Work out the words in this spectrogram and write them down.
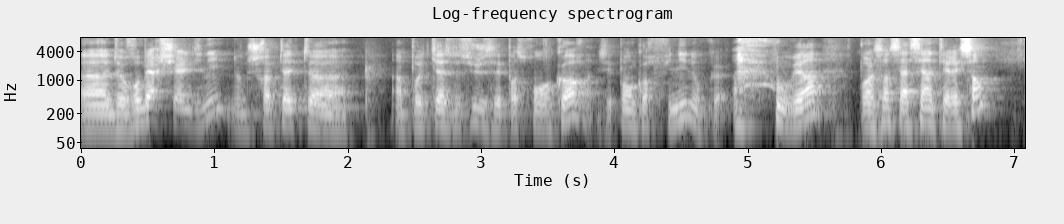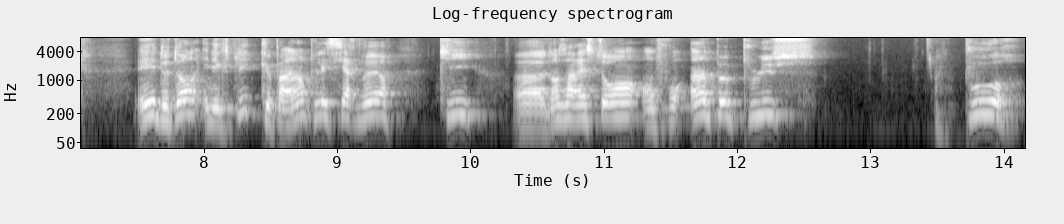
euh, de Robert Cialdini. Donc je ferai peut-être un podcast dessus, je ne sais pas trop encore, j'ai pas encore fini, donc on verra. Pour l'instant c'est assez intéressant. Et dedans il explique que par exemple les serveurs qui dans un restaurant en font un peu plus pour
